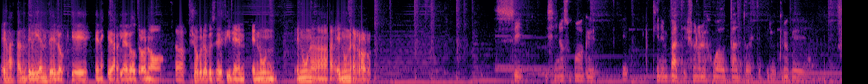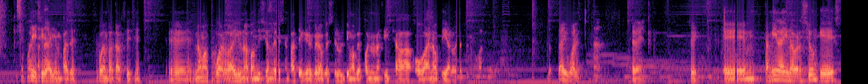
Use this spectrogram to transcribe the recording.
es bastante evidente lo que tenés que darle al otro o no. O sea, yo creo que se define en, en un, en, una, en un error. Sí. Y si no, supongo que eh, tiene empate. Yo no lo he jugado tanto este, pero creo que, que se puede Sí, sí, empatar. hay empate. Se puede empatar, sí, sí. Eh, no me acuerdo, hay una condición de desempate que creo que es el último que pone una ficha o gana o pierde. Da igual. Ah, Eh, sí. Eh, también hay una versión que es,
